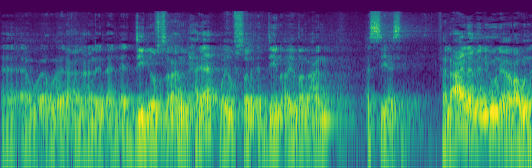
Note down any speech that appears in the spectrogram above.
أو أو عن الدين يفصل عن الحياة ويفصل الدين أيضا عن السياسة. فالعالمانيون يرون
